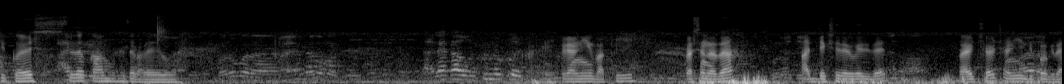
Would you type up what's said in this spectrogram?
ते कळसचं काम कसं करायचं बघा. इकडे आणि बाकी प्रशांत दादा अध्यक्ष वगैरे तिथे आहेत. व्हाईट शर्ट आणि दीपक दा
